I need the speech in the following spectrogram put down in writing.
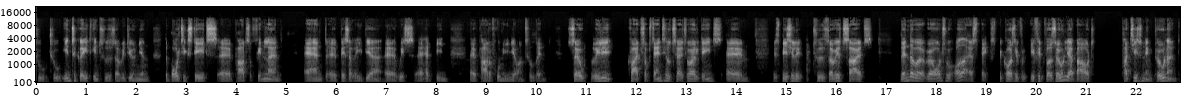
to, to integrate into the Soviet Union the Baltic states, uh, parts of Finland, and uh, Bessarabia, which had been part of Romania until then. So really quite substantial territorial gains, um, especially to the Soviet sides. Then there were, were, also other aspects, because if, if it was only about partitioning Poland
